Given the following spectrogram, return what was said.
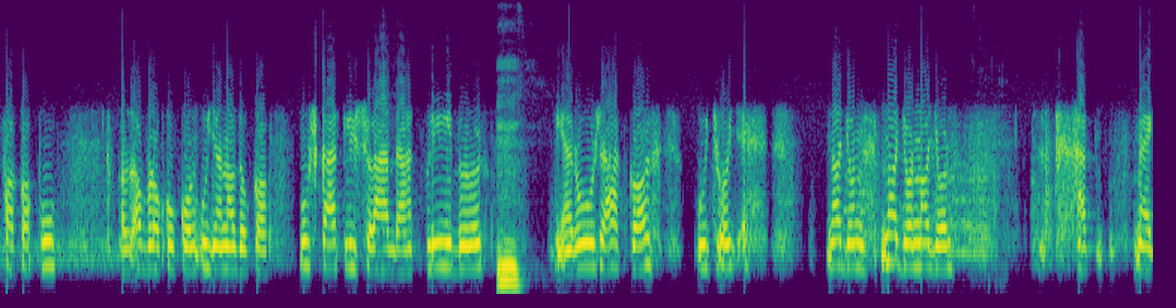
fakapu, az ablakokon ugyanazok a muskátlis ládák pléből, mm. ilyen rózsákkal, úgyhogy nagyon, nagyon, nagyon hát meg,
